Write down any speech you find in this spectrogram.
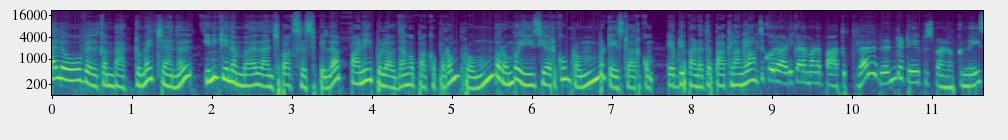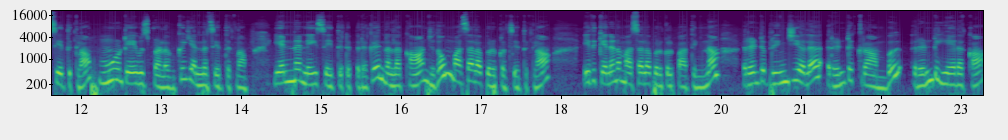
Hello welcome back to my channel இன்றைக்கி நம்ம லஞ்ச் பாக்ஸ் ரெசிப்பியில் பனி புலாவ் தாங்க பார்க்க போகிறோம் ரொம்ப ரொம்ப ஈஸியாக இருக்கும். ரொம்ப டேஸ்ட்டாக இருக்கும். எப்படி பண்ணுறது பார்க்கலாங்களா? இதுக்கு ஒரு அடிக்கணமான பாத்திரத்தில் ரெண்டு டேபிள் ஸ்பூன் அளவுக்கு நெய் சேர்த்துக்கலாம். மூணு டேபிள் ஸ்பூன் அளவுக்கு எண்ணெய் சேர்த்துக்கலாம். எண்ணெய் நெய் சேர்த்துட்ட பிறகு நல்லா காஞ்சதும் மசாலா பொருட்கள் சேர்த்துக்கலாம். இதுக்கு என்னென்ன மசாலா பொருட்கள் பார்த்தீங்கன்னா ரெண்டு பிரிஞ்சி இலை ரெண்டு கிராம்பு ரெண்டு ஏலக்காய்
